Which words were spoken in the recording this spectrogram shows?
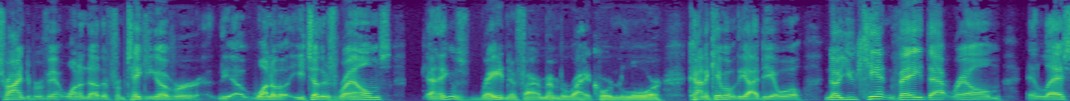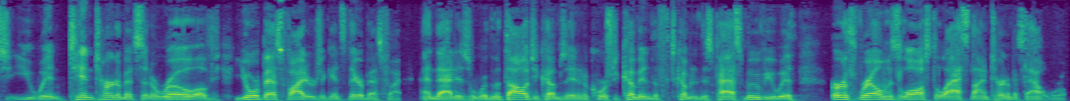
trying to prevent one another from taking over the uh, one of each other's realms. I think it was Raiden, if I remember right, according to lore, kind of came up with the idea. Well, no, you can't invade that realm unless you win ten tournaments in a row of your best fighters against their best fighter, and that is where the mythology comes in. And of course, we come into come into this past movie with Earth Realm has lost the last nine tournaments to Outworld.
